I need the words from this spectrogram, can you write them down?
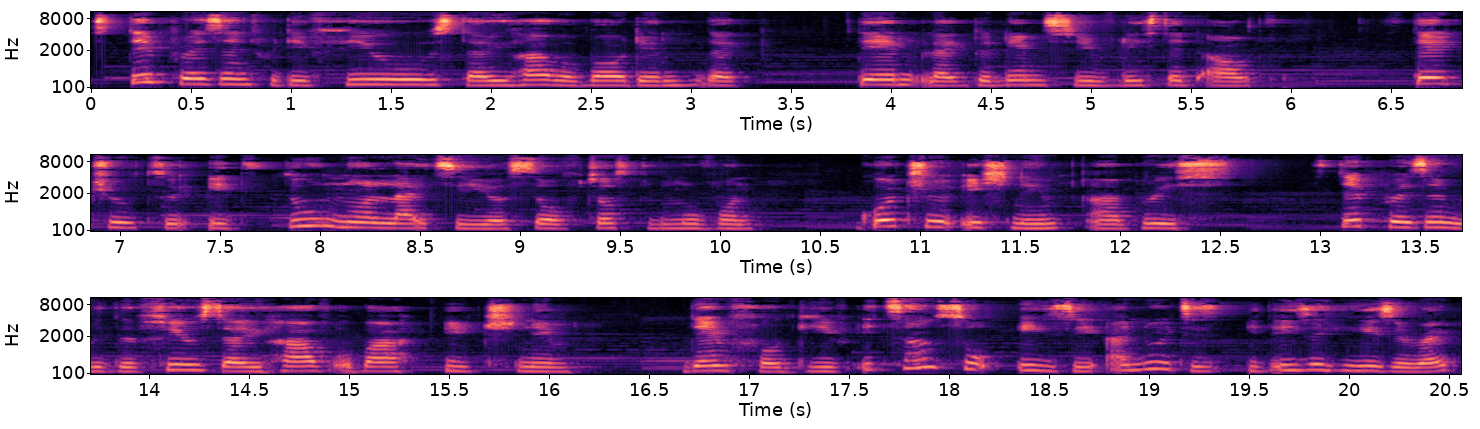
Stay present with the feels that you have about them, like them, like the names you've listed out. Stay true to it. Do not lie to yourself just to move on. Go through each name and breathe. Stay present with the feels that you have about each name. Then forgive. It sounds so easy. I know it is it isn't easy, right?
